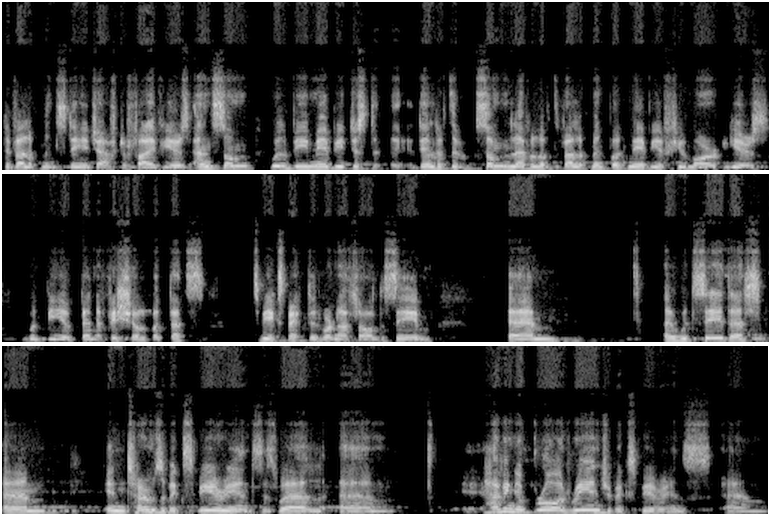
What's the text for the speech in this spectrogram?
development stage after five years, and some will be maybe just they'll have the, some level of development, but maybe a few more years would be beneficial. But that's to be expected. We're not all the same. Um, I would say that um, in terms of experience as well, um, having a broad range of experience um,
